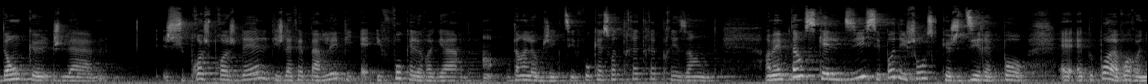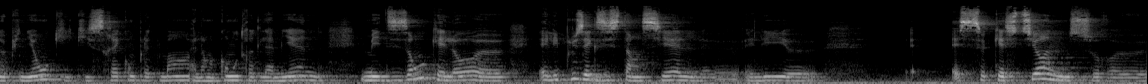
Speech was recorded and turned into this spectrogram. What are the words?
donc, euh, je suis proche proche d'elle, puis je la fais parler, puis il faut qu'elle regarde dans l'objectif. Il faut qu'elle soit très très présente. En même temps, ce qu'elle dit, c'est pas des choses que je dirais pas. Elle, ne peut pas avoir une opinion qui, serait complètement à l'encontre de la mienne, mais disons qu'elle euh, est plus existentielle. elle est elle se questionne sur, euh,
